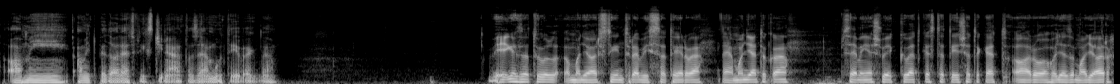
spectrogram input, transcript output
ami, amit például a Netflix csinált az elmúlt években. Végezetül a magyar szintre visszatérve, elmondjátok a személyes végkövetkeztetéseteket arról, hogy ez a magyar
